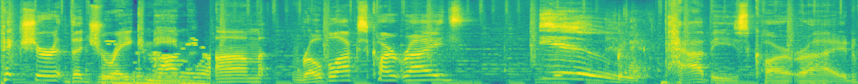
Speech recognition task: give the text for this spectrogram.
Picture the Drake meme. Um, Roblox cart rides? Ew. Pabby's cart ride.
